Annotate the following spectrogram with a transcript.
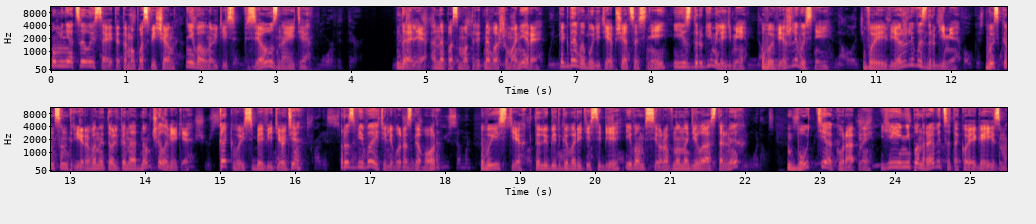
У меня целый сайт этому посвящен, не волнуйтесь, все узнаете. Далее она посмотрит на ваши манеры, когда вы будете общаться с ней и с другими людьми. Вы вежливы с ней? Вы вежливы с другими? Вы сконцентрированы только на одном человеке? Как вы себя ведете? Развиваете ли вы разговор? Вы из тех, кто любит говорить о себе, и вам все равно на дела остальных? Будьте аккуратны, ей не понравится такой эгоизм.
